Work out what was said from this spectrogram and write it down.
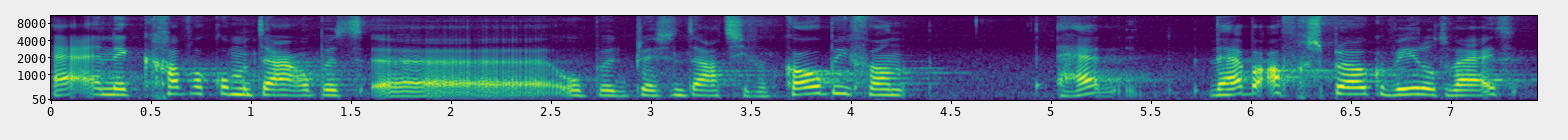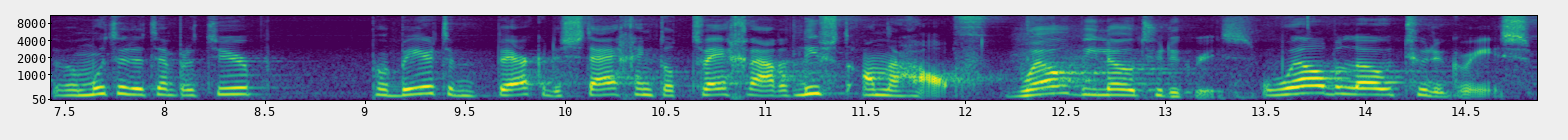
Hè, en ik gaf al commentaar op, het, eh, op de presentatie van Kobe van... Hè, we hebben afgesproken wereldwijd, we moeten de temperatuur proberen te beperken, de stijging tot 2 graden, het liefst anderhalf. Well below 2 degrees. Well below 2 degrees.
